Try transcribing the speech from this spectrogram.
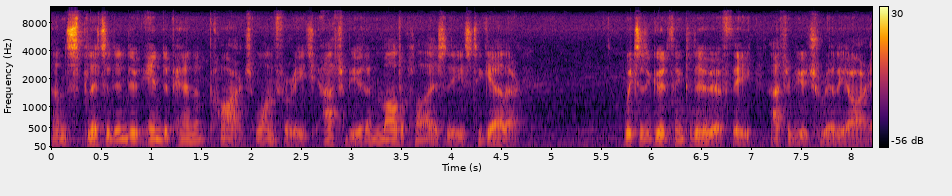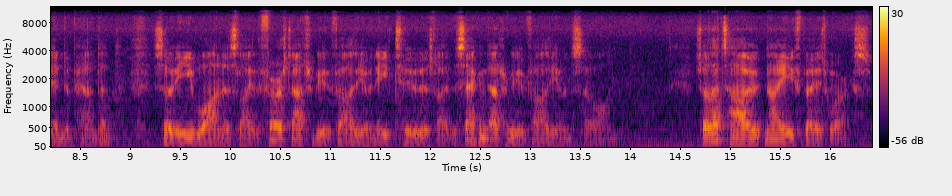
and splits it into independent parts, one for each attribute, and multiplies these together which is a good thing to do if the attributes really are independent. So E1 is like the first attribute value and E2 is like the second attribute value and so on. So that's how naive Bayes works.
